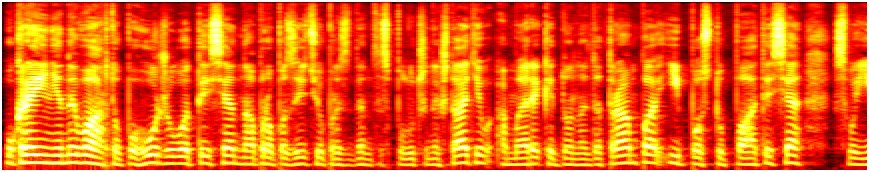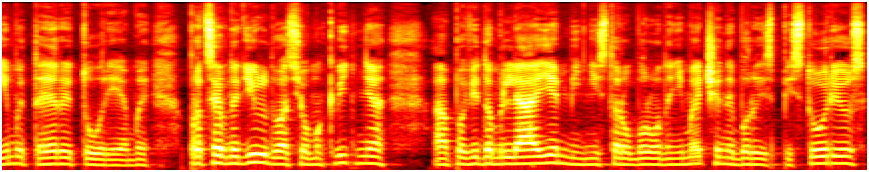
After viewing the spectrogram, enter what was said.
Україні не варто погоджуватися на пропозицію президента Сполучених Штатів Америки Дональда Трампа і поступатися своїми територіями. Про це в неділю, 27 квітня, повідомляє міністр оборони Німеччини Борис Пісторіус.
